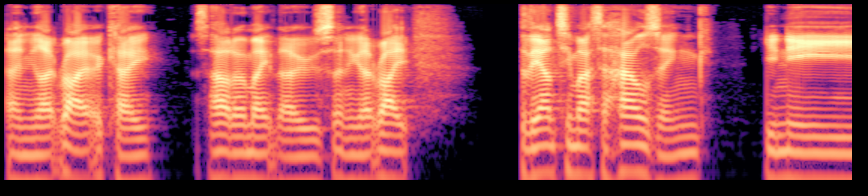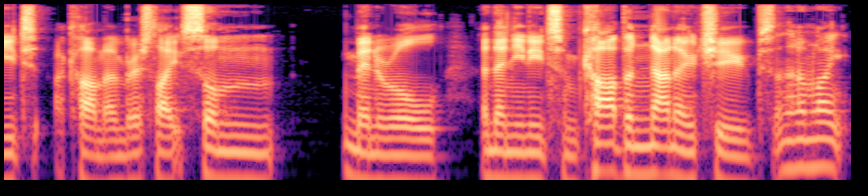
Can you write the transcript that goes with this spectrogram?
And you're like right okay so how do i make those? And you're like right for the antimatter housing you need i can't remember it's like some mineral and then you need some carbon nanotubes. And then i'm like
